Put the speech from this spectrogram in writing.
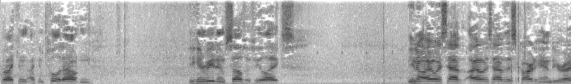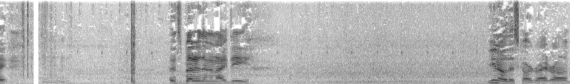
but I can I can pull it out and he can read it himself if he likes. You know, I always have I always have this card handy, right? Mm-hmm. It's better than an ID. You know this card, right, Rob?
